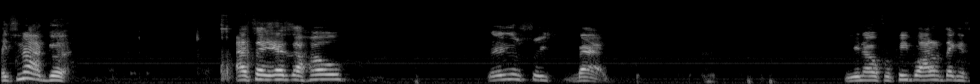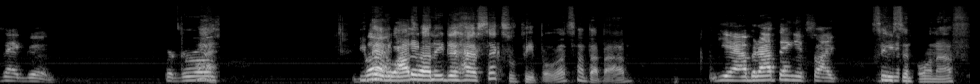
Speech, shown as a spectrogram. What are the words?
It's not good. I say as a whole, the industry's bad. You know, for people, I don't think it's that good. For girls, You paid a lot of money to have sex with people. That's not that bad. yeah, but I think it's like, Seems you know, simple enough.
